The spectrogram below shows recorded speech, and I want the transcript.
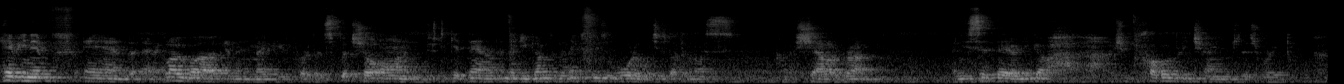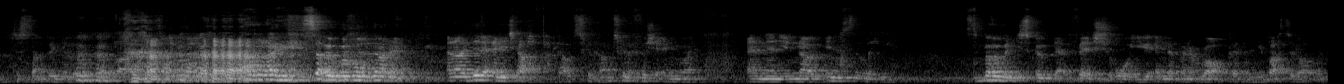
heavy nymph and, and a glow bug, and then maybe you've put a bit of split shot on and just to get down, and then you come to the next piece of water, which is like a nice kind of shallow run, and you sit there and you go, "Ah, I should probably change this rig. Just something a little bit like, so we've all done it. And I did it, and go, oh, fuck, I'm just, gonna, I'm just gonna fish it anyway. And then you know instantly, it's the moment you spook that fish, or you end up in a rock, and then you bust it off. And,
